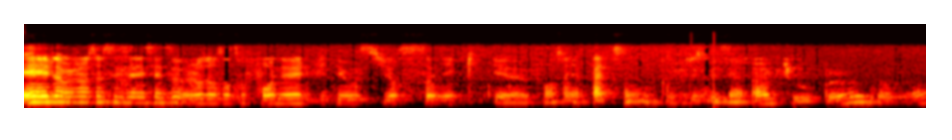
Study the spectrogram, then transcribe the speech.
Et bonjour à tous, c'est Alice Enzo. Aujourd'hui, on se retrouve pour une nouvelle vidéo sur Sonic. Et euh, pour l'instant, il n'y a pas de son, donc euh, je vais juste baisser un petit peu. Voilà.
